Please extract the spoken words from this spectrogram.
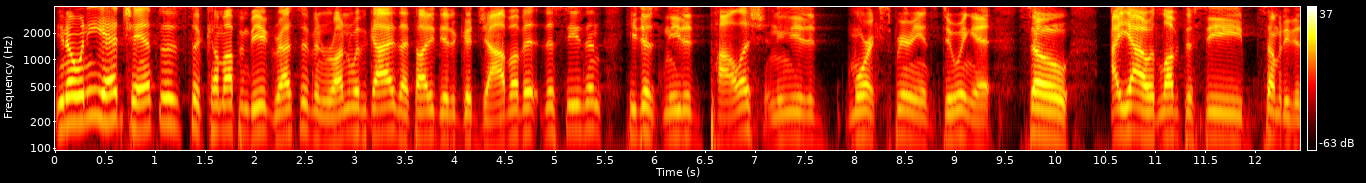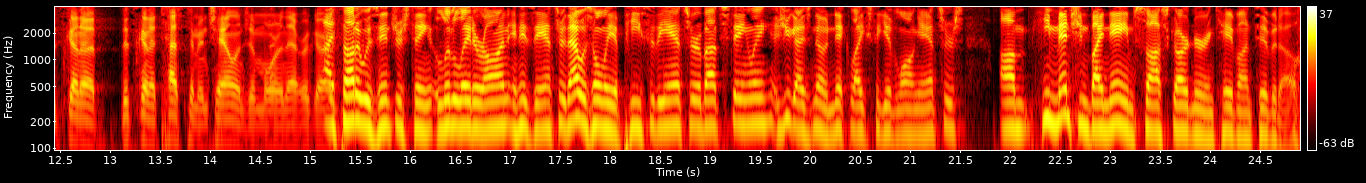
you know when he had chances to come up and be aggressive and run with guys, I thought he did a good job of it this season. He just needed polish and he needed more experience doing it. So I yeah, I would love to see somebody that's gonna that's going to test him and challenge him more in that regard. I thought it was interesting a little later on in his answer. That was only a piece of the answer about Stingley. As you guys know, Nick likes to give long answers. Um, he mentioned by name Sauce Gardner and Kayvon Thibodeaux.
